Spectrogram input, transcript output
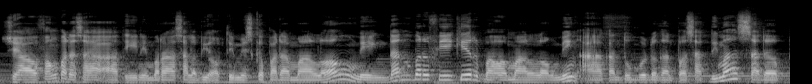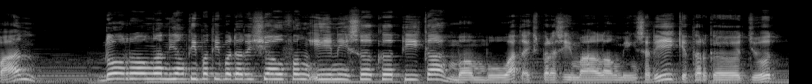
Xiao Feng pada saat ini merasa lebih optimis kepada Malong Ming dan berpikir bahwa Malong Ming akan tumbuh dengan pesat di masa depan. Dorongan yang tiba-tiba dari Xiao Feng ini seketika membuat ekspresi Malong Ming sedikit terkejut.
